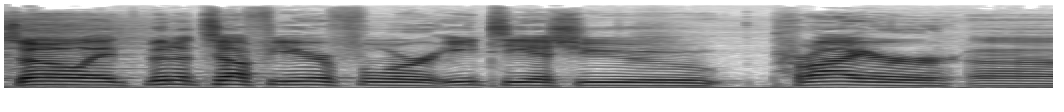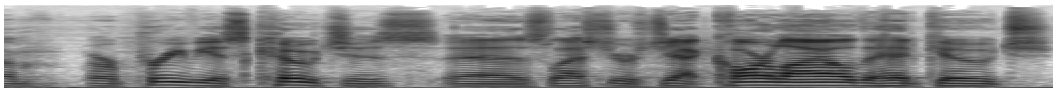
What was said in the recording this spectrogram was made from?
So it's been a tough year for ETSU prior um, or previous coaches, as last year was Jack Carlisle, the head coach.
